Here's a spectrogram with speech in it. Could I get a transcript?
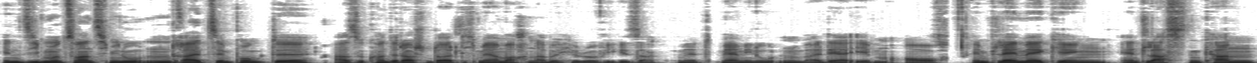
in 27 Minuten 13 Punkte, also konnte da schon deutlich mehr machen, aber Hero wie gesagt mit mehr Minuten, weil der eben auch im Playmaking entlasten kann,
